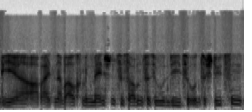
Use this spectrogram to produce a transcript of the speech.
Wir arbeiten aber auch mit Menschen zusammen, versuchen die zu unterstützen,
